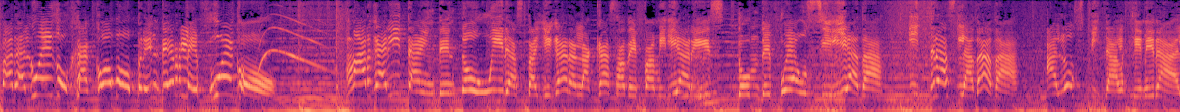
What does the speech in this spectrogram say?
para luego Jacobo prenderle fuego. Intentó huir hasta llegar a la casa de familiares, donde fue auxiliada y trasladada al Hospital General.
